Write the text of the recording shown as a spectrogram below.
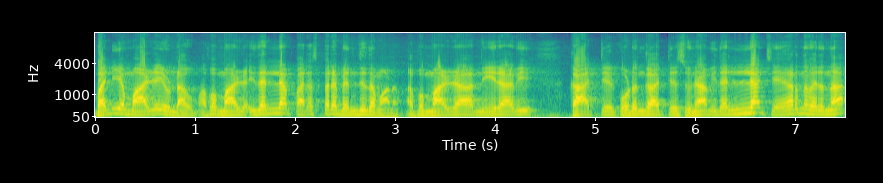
വലിയ മഴയുണ്ടാകും. അപ്പോൾ മഴ ഇതെല്ലാം പരസ്പര ബന്ധിതമാണ്. അപ്പോൾ മഴ നീരാവി കാറ്റ് കൊടുങ്കാറ്റ് സുനാമി ഇതെല്ലാം ചേർന്ന് വരുന്ന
